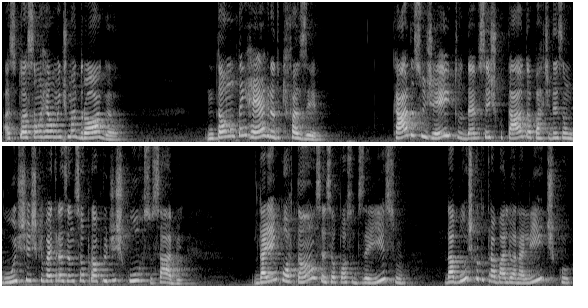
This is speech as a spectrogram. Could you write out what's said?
a situação é realmente uma droga. Então não tem regra do que fazer. Cada sujeito deve ser escutado a partir das angústias que vai trazendo seu próprio discurso, sabe? Daí a importância, se eu posso dizer isso, da busca do trabalho analítico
